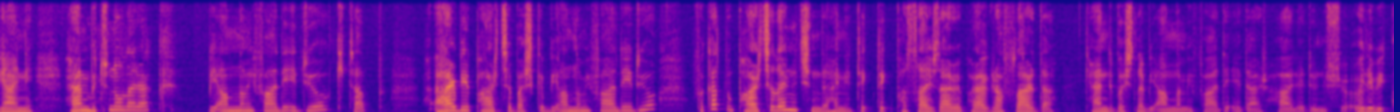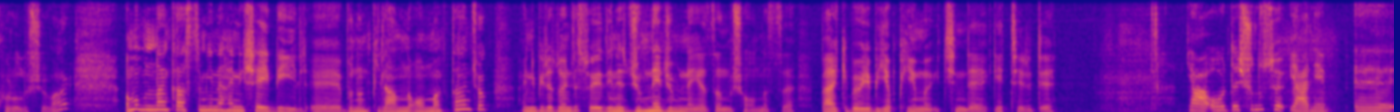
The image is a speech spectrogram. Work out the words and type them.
Yani hem bütün olarak bir anlam ifade ediyor kitap. Her bir parça başka bir anlam ifade ediyor. Fakat bu parçaların içinde hani tek tek pasajlar ve paragraflar da kendi başına bir anlam ifade eder hale dönüşüyor. Öyle bir kuruluşu var. Ama bundan kastım yine hani şey değil. E, bunun planlı olmaktan çok hani biraz önce söylediğiniz cümle cümle yazılmış olması. Belki böyle bir yapıyı mı içinde getirdi? Ya orada şunu yani e,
